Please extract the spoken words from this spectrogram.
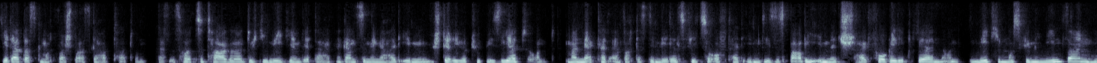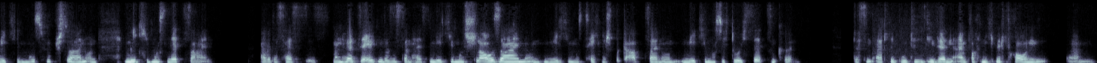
jeder hat das gemacht, was Spaß gehabt hat. Und das ist heutzutage durch die Medien wird da halt eine ganze Menge halt eben stereotypisiert und man merkt halt einfach, dass den Mädels viel zu oft halt eben dieses Barbie-Image halt vorgelebt werden und Mädchen muss feminin sein, ein Mädchen muss hübsch sein und Mädchen muss nett sein. Aber das heißt, man hört selten, dass es dann heißt, ein Mädchen muss schlau sein und ein Mädchen muss technisch begabt sein und ein Mädchen muss sich durchsetzen können. Das sind Attribute, die werden einfach nicht mit Frauen ähm,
